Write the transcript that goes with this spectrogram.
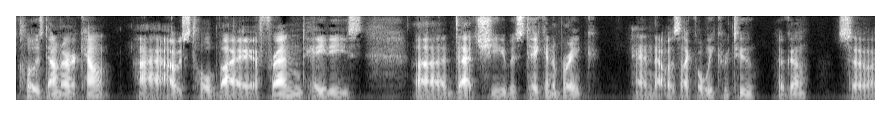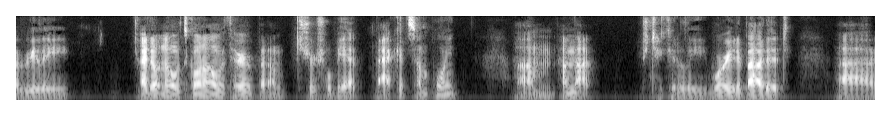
closed down her account. I, I was told by a friend, Hades, uh, that she was taking a break, and that was like a week or two ago. So I really, I don't know what's going on with her, but I'm sure she'll be at, back at some point. Um, I'm not particularly worried about it. Uh,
